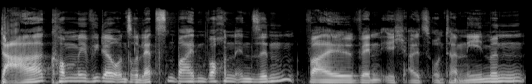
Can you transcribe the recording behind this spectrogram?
da kommen mir wieder unsere letzten beiden Wochen in Sinn, weil wenn ich als Unternehmen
